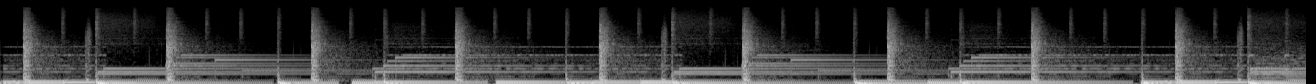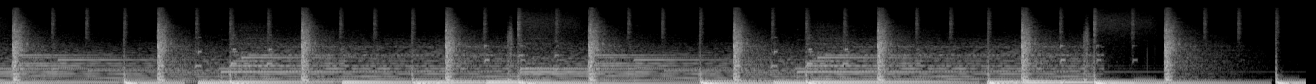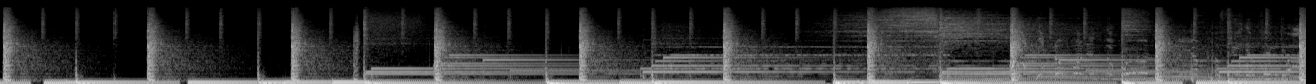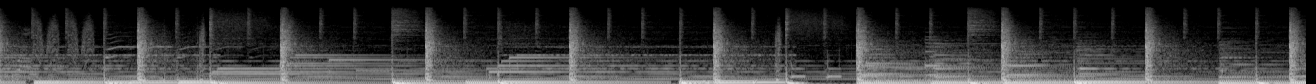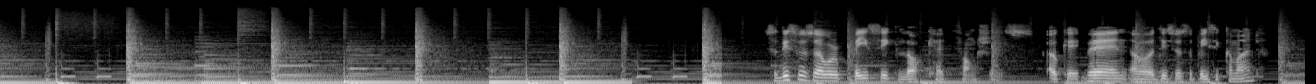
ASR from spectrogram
this was our basic logcat functions. Okay when uh, this was the basic command.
